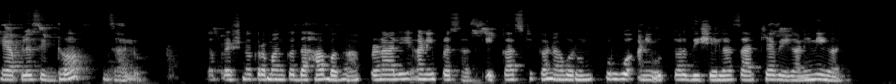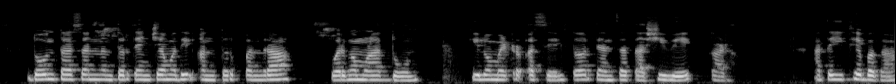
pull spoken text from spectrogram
हे आपलं सिद्ध झालं. तर प्रश्न क्रमांक दहा बघा. प्रणाली आणि प्रसाद एकाच ठिकाणावरून पूर्व आणि उत्तर दिशेला सारख्या वेगाने निघाले. दोन तासांनंतर त्यांच्यामधील अंतर पंधरा वर्गमुळात दोन किलोमीटर असेल तर त्यांचा ताशी वेग काढा. आता इथे बघा.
